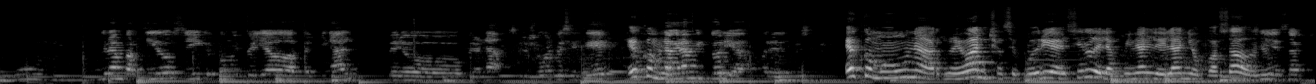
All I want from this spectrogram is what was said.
Hubo un gran partido, sí, que fue muy peleado hasta el final, pero, pero nada, se lo llevó el PSG. Es como, Una gran victoria para el PSG. es como una revancha, se podría decir, de la final del año pasado, ¿no? Sí, exacto.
